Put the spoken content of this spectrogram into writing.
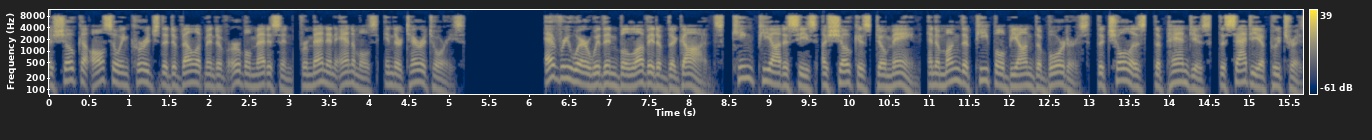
Ashoka also encouraged the development of herbal medicine, for men and animals, in their territories. Everywhere within beloved of the gods, King Piyadasi's Ashoka's domain, and among the people beyond the borders, the Cholas, the Pandyas, the Satyaputras,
